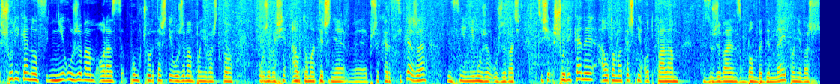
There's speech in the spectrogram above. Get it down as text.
Shurikenów nie używam oraz punkczur też nie używam, ponieważ to używa się automatycznie e, przy Heartseekerze, więc nie, nie muszę używać. W sensie shurikeny automatycznie odpalam zużywając bomby dymnej, ponieważ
